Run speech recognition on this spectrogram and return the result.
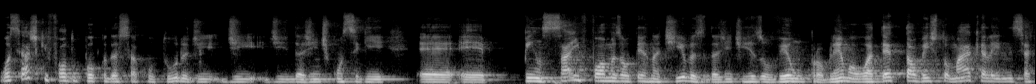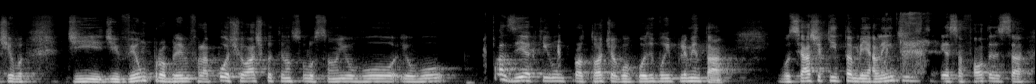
Você acha que falta um pouco dessa cultura de, de, de da gente conseguir é, é, pensar em formas alternativas da gente resolver um problema, ou até talvez tomar aquela iniciativa de, de ver um problema e falar, poxa, eu acho que eu tenho uma solução e eu vou, eu vou fazer aqui um protótipo, alguma coisa e vou implementar. Você acha que também, além de essa falta dessa,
